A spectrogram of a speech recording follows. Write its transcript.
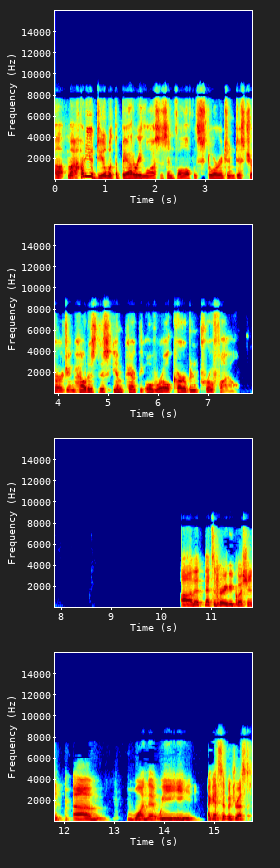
Uh, how do you deal with the battery losses involved with storage and discharging? How does this impact the overall carbon profile? Uh, that, that's a very good question. Um, one that we, I guess, have addressed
